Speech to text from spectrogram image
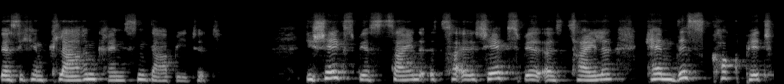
der sich in klaren Grenzen darbietet. Die Shakespeare-Zeile, äh, Can this cockpit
